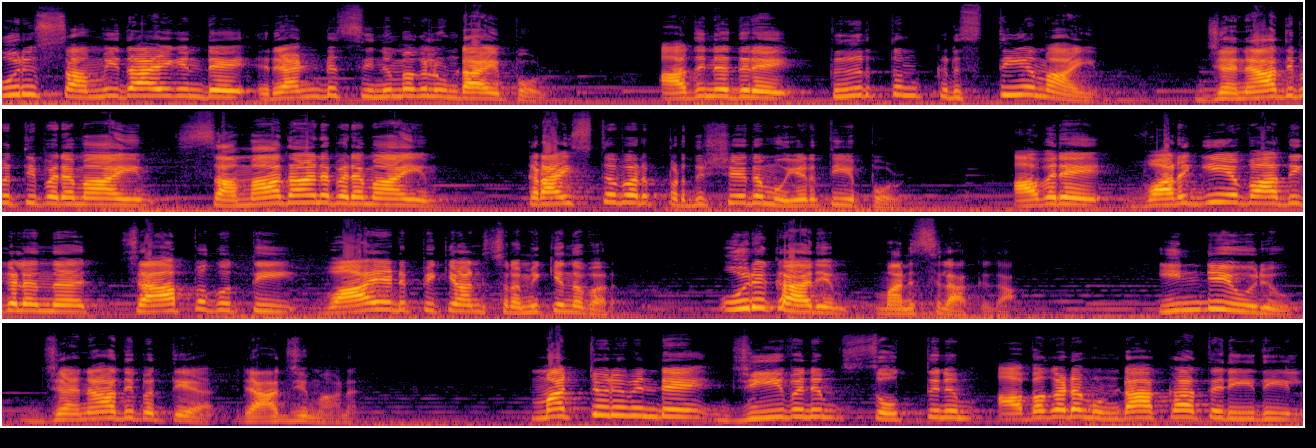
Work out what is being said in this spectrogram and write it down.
ഒരു സംവിധായകന്റെ രണ്ട് സിനിമകൾ ഉണ്ടായപ്പോൾ അതിനെതിരെ തീർത്തും ക്രിസ്തീയമായും ജനാധിപത്യപരമായും സമാധാനപരമായും ക്രൈസ്തവർ പ്രതിഷേധമുയർത്തിയപ്പോൾ അവരെ വർഗീയവാദികളെന്ന് ചാപ്പകുത്തി വായടിപ്പിക്കാൻ ശ്രമിക്കുന്നവർ ഒരു കാര്യം മനസ്സിലാക്കുക. ഇന്ത്യ ഒരു ജനാധിപത്യ രാജ്യമാണ്. മറ്റൊരുവിന്റെ ജീവനും സ്വത്തിനും അപകടമുണ്ടാക്കാത്ത രീതിയിൽ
